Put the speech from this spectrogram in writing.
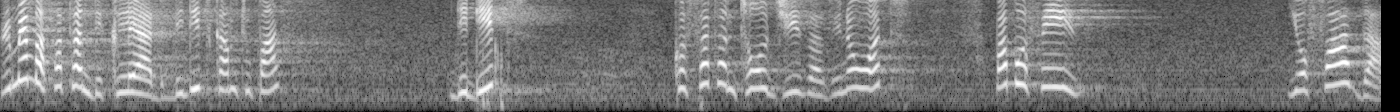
Remember, Satan declared, did it come to pass? Did it? Because Satan told Jesus, you know what? Bible says, your father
